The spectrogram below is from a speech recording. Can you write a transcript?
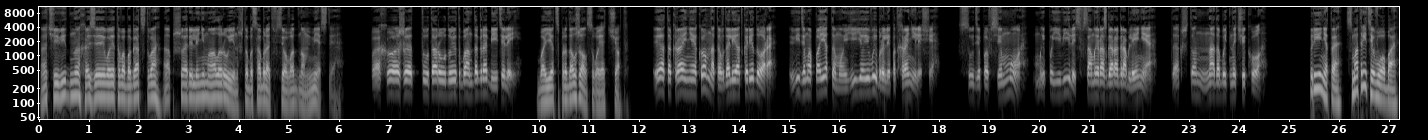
Очевидно, хозяева этого богатства обшарили немало руин, чтобы собрать все в одном месте. «Похоже, тут орудует банда грабителей». Боец продолжал свой отчет. «Это крайняя комната вдали от коридора. Видимо, поэтому ее и выбрали под хранилище. Судя по всему, мы появились в самый разгар ограбления, так что надо быть начеку. «Принято. Смотрите в оба».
